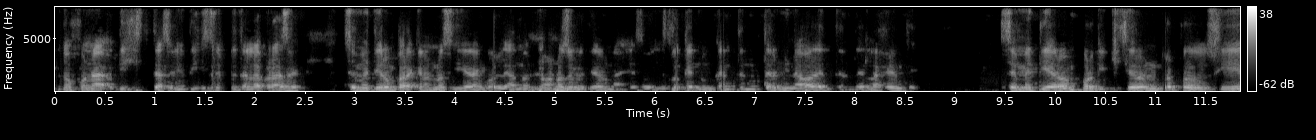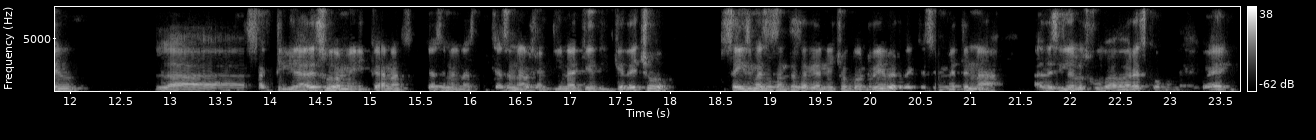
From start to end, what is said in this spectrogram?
no fue una, dijiste, dijiste la frase, se metieron para que no nos siguieran goleando, no, no se metieron a eso, es lo que nunca terminaba de entender la gente. Se metieron porque quisieron reproducir las actividades sudamericanas que hacen en, que hacen en Argentina, que, que de hecho seis meses antes habían hecho con River, de que se meten a, a decirle a los jugadores como, güey,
